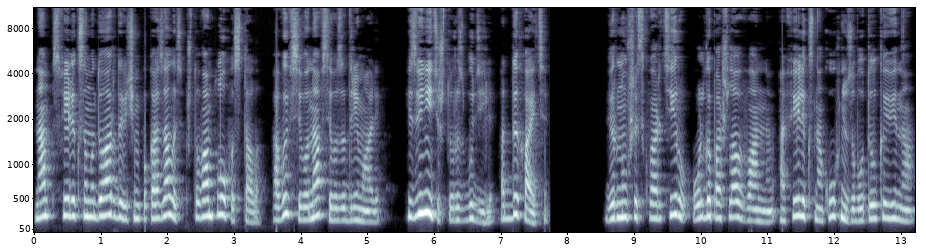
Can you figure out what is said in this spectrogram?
Нам с Феликсом Эдуардовичем показалось, что вам плохо стало, а вы всего-навсего задремали. Извините, что разбудили. Отдыхайте. Вернувшись в квартиру, Ольга пошла в ванную, а Феликс на кухню за бутылкой вина.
